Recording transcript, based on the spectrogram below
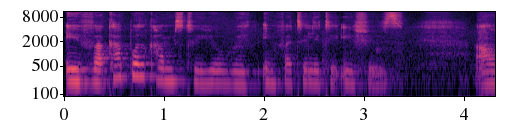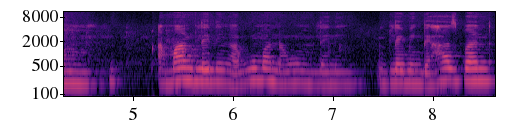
if a couple comes to you with infertility issues, um, a man blaming a woman, a woman blaming, blaming the husband,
